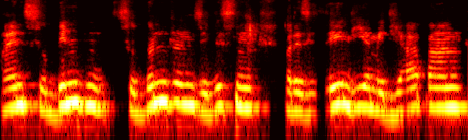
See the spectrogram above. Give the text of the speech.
einzubinden, zu bündeln. Sie wissen oder Sie sehen hier mit Japan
